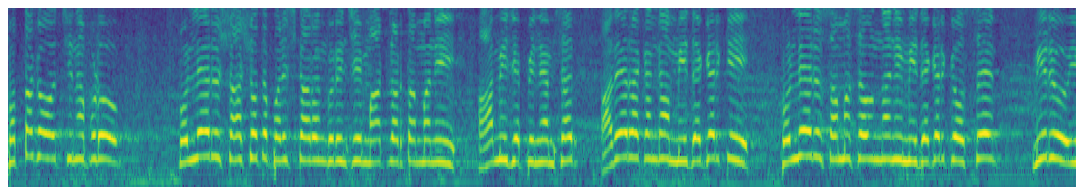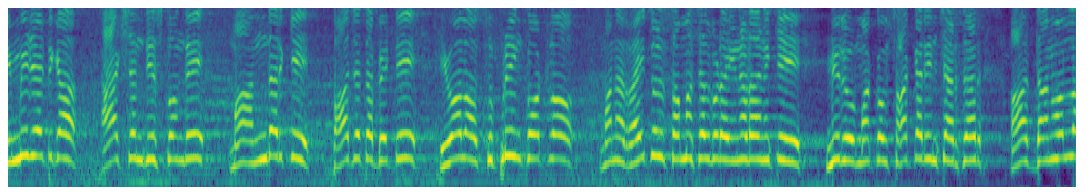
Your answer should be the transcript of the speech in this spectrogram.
కొత్తగా వచ్చినప్పుడు కొల్లేరు శాశ్వత పరిష్కారం గురించి మాట్లాడతామని హామీ చెప్పినాం సార్. అదే రకంగా మీ దగ్గరికి కొల్లేరు సమస్య ఉందని మీ దగ్గరికి వస్తే మీరు ఇమ్మీడియట్గా యాక్షన్ తీసుకుంది మా అందరికీ బాధ్యత పెట్టి ఇవాళ సుప్రీంకోర్టులో మన రైతుల సమస్యలు కూడా వినడానికి మీరు మాకు సహకరించారు సార్. దానివల్ల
